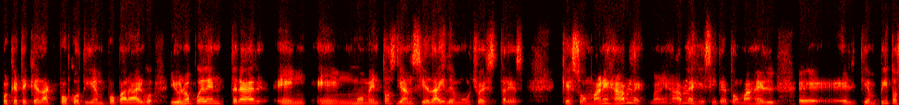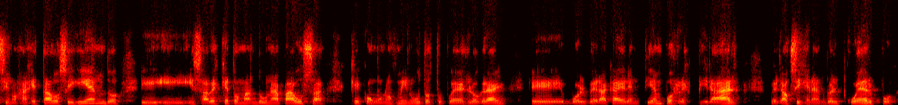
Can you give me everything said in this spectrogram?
porque te queda poco tiempo para algo. Y uno puede entrar en, en momentos de ansiedad y de mucho estrés que son manejables, manejables. Y si te tomas el, eh, el tiempito, si nos has estado siguiendo y, y, sabes que tomando una pausa, que con unos minutos tú puedes lograr eh, volver a caer en tiempo, respirar, ¿verdad? Oxigenando el cuerpo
